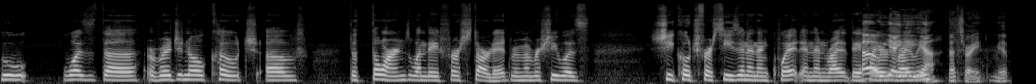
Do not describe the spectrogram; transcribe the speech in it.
who was the original coach of the Thorns when they first started, remember she was she coached for a season and then quit, and then Ri- they oh hired yeah, yeah, Riley. yeah, that's right. Yep.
